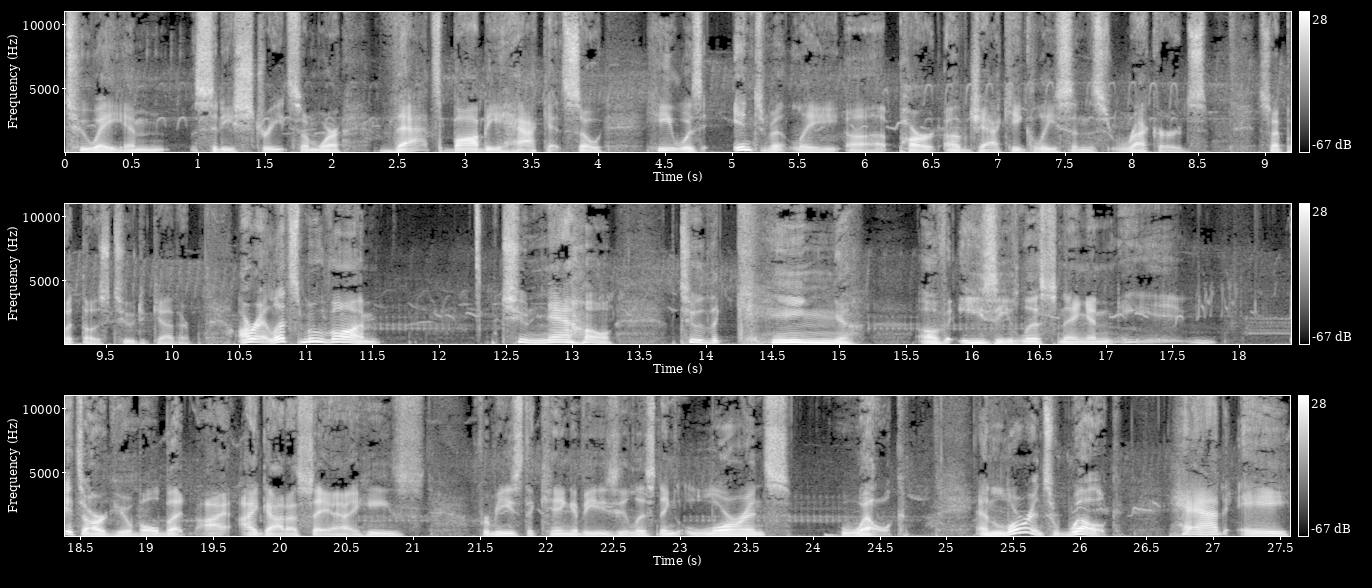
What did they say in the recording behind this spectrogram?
2 a.m. city street somewhere. That's Bobby Hackett. So he was intimately uh, part of Jackie Gleason's records. So I put those two together. All right, let's move on to now to the king of easy listening. And it's arguable, but I, I gotta say, uh, he's, for me, he's the king of easy listening, Lawrence Welk. And Lawrence Welk had a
